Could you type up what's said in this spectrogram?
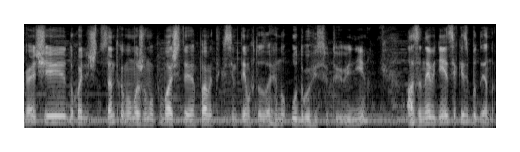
До речі, доходячи до центру, ми можемо побачити пам'ятник всім тим, хто загинув у Другій світовій війні, а за ним відніється якийсь будинок.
